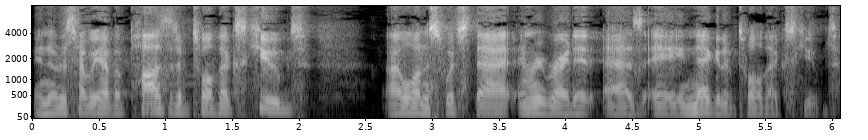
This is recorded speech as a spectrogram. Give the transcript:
And notice how we have a positive 12x cubed. I want to switch that and rewrite it as a negative 12x cubed.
